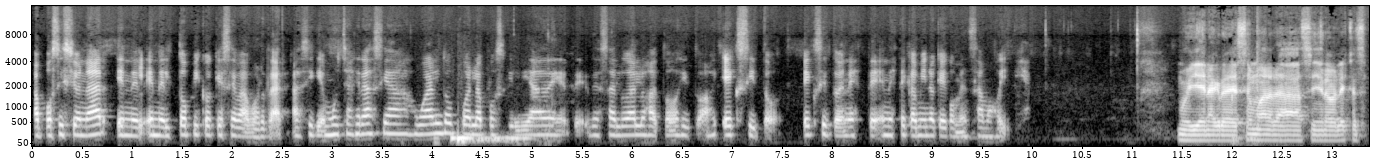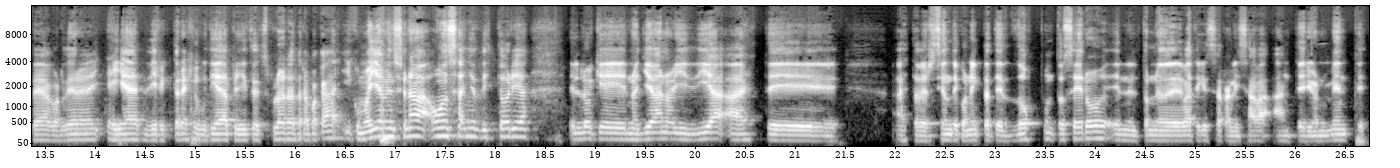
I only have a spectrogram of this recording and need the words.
a posicionar en el, en el tópico que se va a abordar. Así que muchas gracias, Waldo, por la posibilidad de, de saludarlos a todos y todas. Éxito, éxito en este, en este camino que comenzamos hoy día. Muy bien, agradecemos a la señora Valesca Cepeda Cordero. Ella es directora ejecutiva del proyecto Explora Trapacá y como ella mencionaba, 11 años de historia es lo que nos llevan hoy día a, este, a esta versión de Conéctate 2.0 en el torneo de debate que se realizaba anteriormente.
